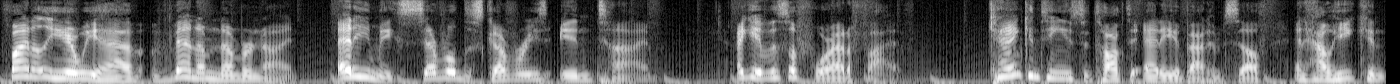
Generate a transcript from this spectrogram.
Finally, here we have Venom number 9. Eddie makes several discoveries in time. I gave this a 4 out of 5. Kang continues to talk to Eddie about himself and how he can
